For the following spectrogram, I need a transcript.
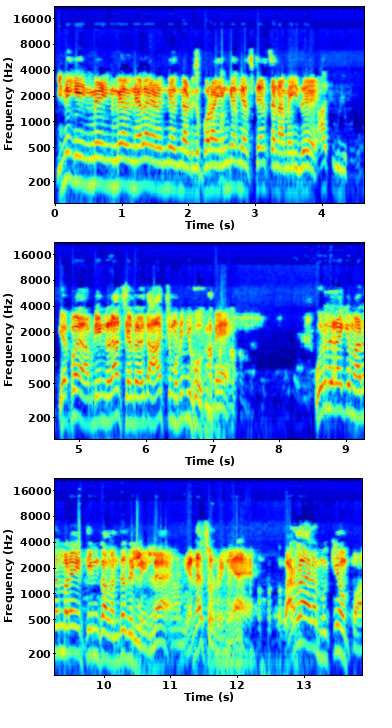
இன்னைக்கு இனிமேல் இனிமேல் நிலம் எங்க எங்க எடுக்க போறோம் எங்கெங்க ஸ்டேஷன் அமையுது. எப்ப? அப்படின்னுலாம் சொல்றதுக்கு ஆட்சி முடிஞ்சு போகுமே. ஒரு தடவைக்கு மறுமுறை திமுக வந்தது இல்லை? இல்ல என்ன சொல்றீங்க? வரலாறு முக்கியம்ப்பா.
